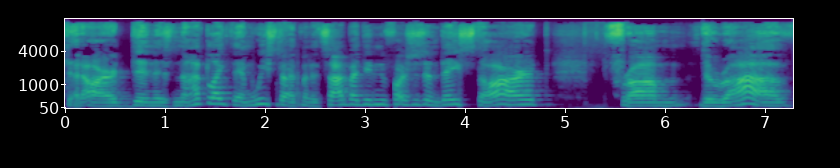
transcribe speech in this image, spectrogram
that our din is not like them. We start Minatzad by din Farshis, and they start from the Rav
